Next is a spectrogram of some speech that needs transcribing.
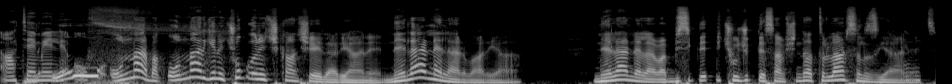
ATM ile Oo, of. onlar bak onlar gene çok öne çıkan şeyler yani. Neler neler var ya. Neler neler var. Bisikletli çocuk desem şimdi hatırlarsınız yani. Evet.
